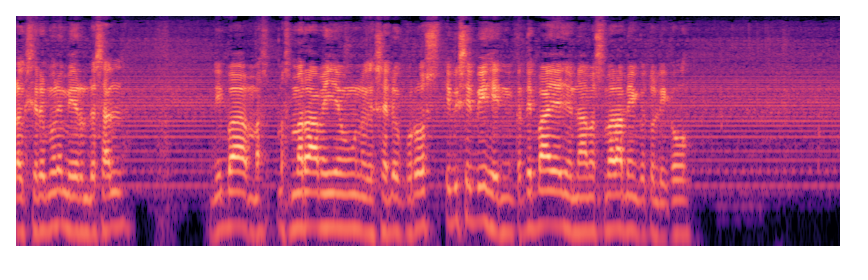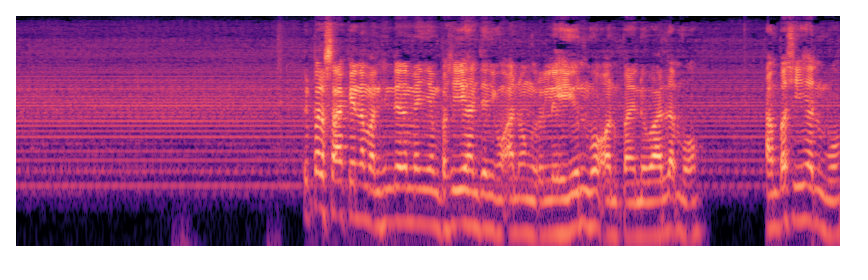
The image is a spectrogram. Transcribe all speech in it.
flag ceremony, mayroong dasal. Di ba, mas, mas marami yung nag-shadow cross. Ibig sabihin, katibayan yun na mas marami yung katoliko. Pero para sa akin naman, hindi naman yung basihan dyan kung anong relihiyon mo, anong paniniwala mo. Ang basihan mo,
